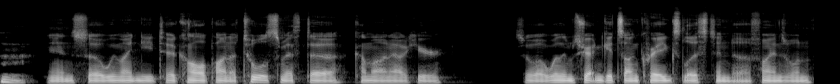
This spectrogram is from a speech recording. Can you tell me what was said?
Hmm. And so we might need to call upon a toolsmith to come on out here. So uh, William Stratton gets on Craigslist and uh, finds one.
